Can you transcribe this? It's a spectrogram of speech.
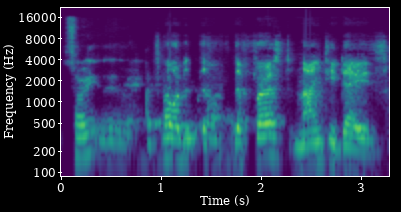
sorry uh, it's called the, the first 90 days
